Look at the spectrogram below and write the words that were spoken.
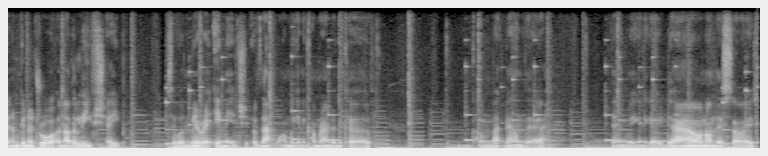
Then I'm going to draw another leaf shape. So a mirror image of that one. We're going to come around in a curve. Come back down there. Then we're going to go down on this side,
